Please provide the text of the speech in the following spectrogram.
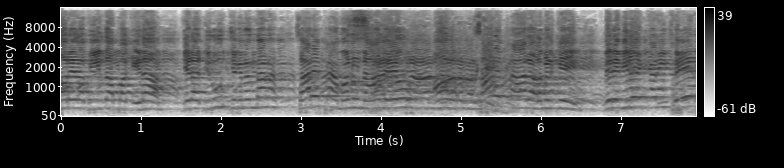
ਔਰ ਇਹਦਾ ਵੀਰ ਦਾ ਆਪਾਂ ਗੇੜਾ ਜਿਹੜਾ ਜਰੂਰ ਜਗਨੰਦਨ ਸਾਰੇ ਭਰਾਵਾਂ ਨੂੰ ਨਾਲ ਲਿਓ ਔਰ ਸਾਰੇ ਭਰਾ ਰਲ ਮਿਲ ਕੇ। ਮੇਰੇ ਵੀਰੋ ਇੱਕ ਵਾਰੀ ਫੇਰ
